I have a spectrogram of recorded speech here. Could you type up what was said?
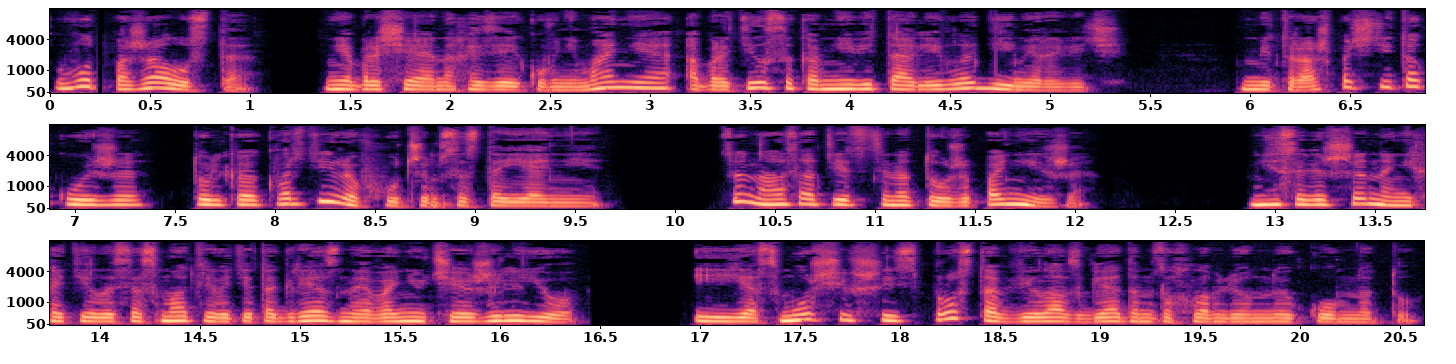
«Вот, пожалуйста», – не обращая на хозяйку внимания, обратился ко мне Виталий Владимирович. Метраж почти такой же, только квартира в худшем состоянии. Цена, соответственно, тоже пониже. Мне совершенно не хотелось осматривать это грязное вонючее жилье, и я, сморщившись, просто обвела взглядом захламленную комнату.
